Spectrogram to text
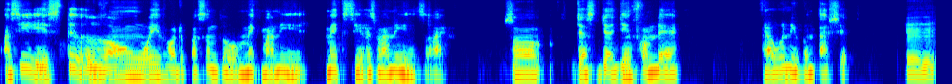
I see it's still a long way for the person to make money, make serious money in his life. So just judging from there, I wouldn't even touch it. Mm.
